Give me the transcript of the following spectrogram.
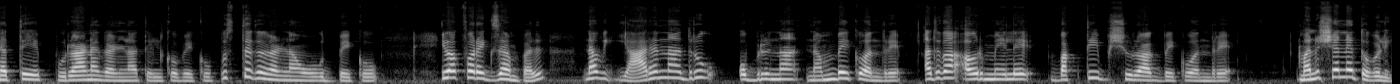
ಕತೆ ಪುರಾಣಗಳನ್ನ ತಿಳ್ಕೊಬೇಕು ಪುಸ್ತಕಗಳನ್ನ ಓದಬೇಕು. ಇವಾಗ ಫಾರ್ ಎಕ್ಸಾಂಪಲ್ ನಾವು ಯಾರನ್ನಾದರೂ ಒಬ್ಬರನ್ನ ನಂಬಬೇಕು ಅಂದರೆ, ಅಥವಾ ಅವ್ರ ಮೇಲೆ ಭಕ್ತಿ ಶುರು ಆಗಬೇಕು ಅಂದರೆ ಮನುಷ್ಯನ್ನೇ ತಗೊಳ್ಳಿ.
